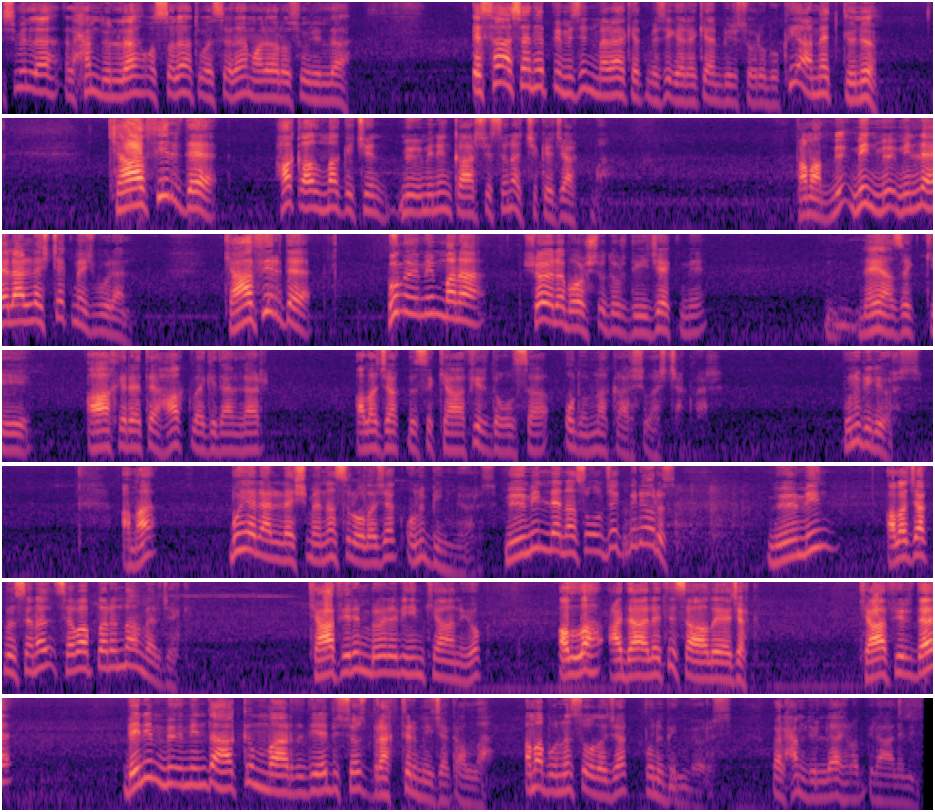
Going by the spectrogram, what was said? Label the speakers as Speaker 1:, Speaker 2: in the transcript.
Speaker 1: Bismillah, elhamdülillah ve salatu ve selamu ala Resulillah. Esasen hepimizin merak etmesi gereken bir soru bu. Kıyamet günü kafir de hak almak için müminin karşısına çıkacak mı? Tamam mümin müminle helalleşecek mecburen. Kafir de bu mümin bana şöyle borçludur diyecek mi? Ne yazık ki ahirete hakla gidenler alacaklısı kafir de olsa onunla karşılaşacaklar. Bunu biliyoruz. Ama bu helalleşme nasıl olacak onu bilmiyoruz. Müminle nasıl olacak biliyoruz. Mümin alacaklısına sevaplarından verecek. Kafirin böyle bir imkanı yok. Allah adaleti sağlayacak. Kafirde benim müminde hakkım vardı diye bir söz bıraktırmayacak Allah. Ama bu nasıl olacak bunu bilmiyoruz. Velhamdülillahi Rabbil Alemin.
